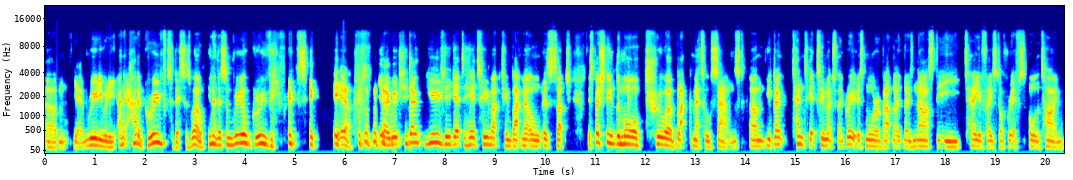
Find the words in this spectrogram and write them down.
um yeah really really and it had a groove to this as well. You know there's some real groovy riffs in here you know which you don't usually get to hear too much in black metal as such especially the more truer black metal sounds. Um you don't tend to get too much of that groove it's more about tho- those nasty tear your face off riffs all the time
